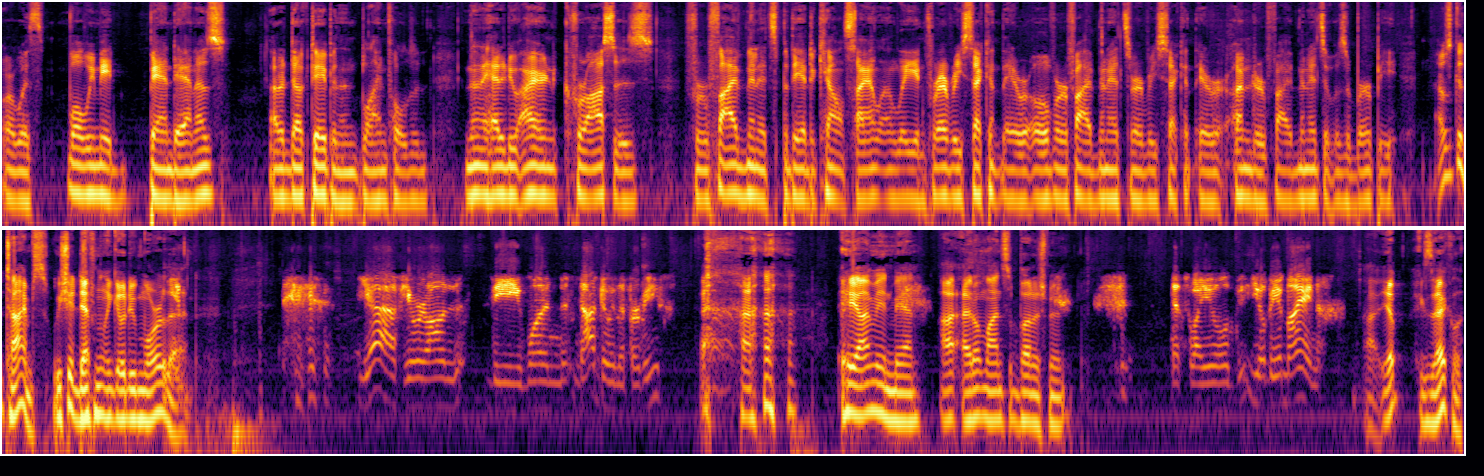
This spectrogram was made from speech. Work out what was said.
or with well, we made bandanas out of duct tape and then blindfolded, and then they had to do iron crosses for five minutes, but they had to count silently, and for every second they were over five minutes, or every second they were under five minutes, it was a burpee. That was good times. We should definitely go do more of that. Yeah, if you were on the one not doing the burpees. Hey, I'm in, man. I, I don't mind some punishment. That's why you'll be- you'll be at mine. Uh, yep, exactly.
